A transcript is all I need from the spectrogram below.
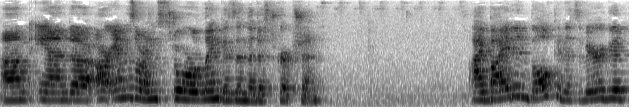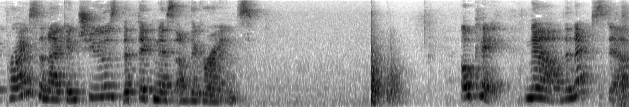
um, and uh, our Amazon store link is in the description. I buy it in bulk and it's a very good price and I can choose the thickness of the grains. Okay, now the next step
